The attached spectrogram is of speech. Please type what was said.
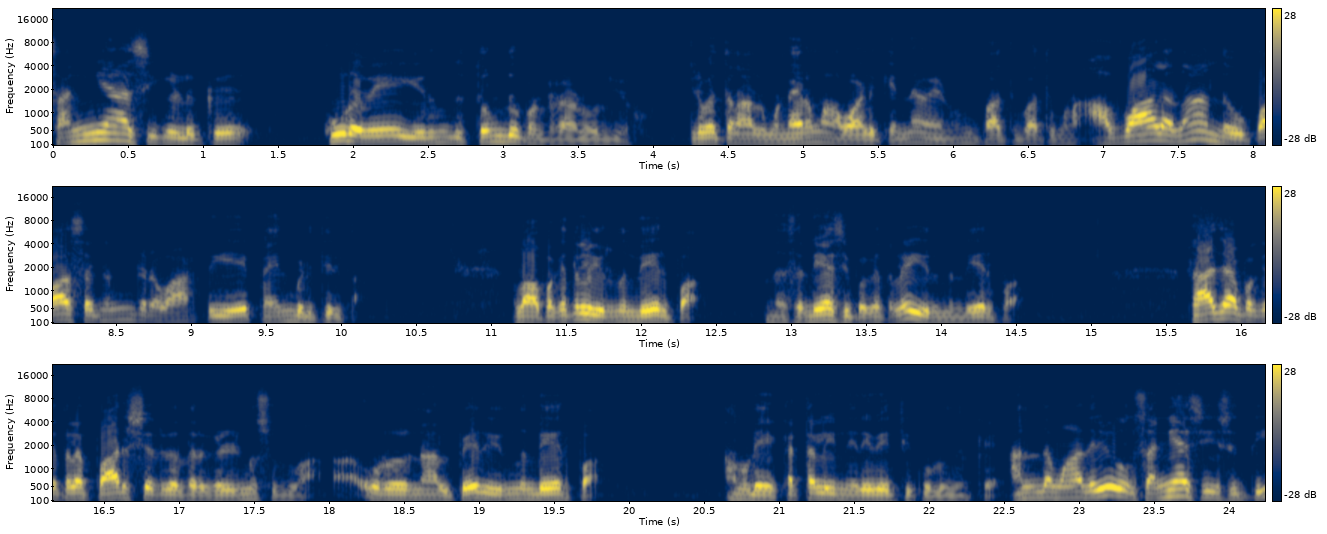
சந்நியாசிகளுக்கு கூடவே இருந்து தொண்டு பண்ணுறாளோ இல்லையோ. இருபத்தி நாலு மணி நேரமும் அவளுக்கு என்ன வேணும்னு பார்த்து பார்த்து போனால் அவளை தான் அந்த உபாசகன்கிற வார்த்தையே பயன்படுத்தியிருக்கா. அவள் பக்கத்தில் இருந்துகிட்டே இருப்பாள் இந்த சன்னியாசி பக்கத்தில் இருந்துகிட்டே இருப்பாள் ராஜா பக்கத்தில் பார்ஷர்கதர்கள்னு சொல்லுவாள் ஒரு நாலு பேர் இருந்துகிட்டே இருப்பாள் அவனுடைய கட்டளை நிறைவேற்றி கொள்வதற்கு. அந்த மாதிரி ஒரு சன்னியாசியை சுற்றி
